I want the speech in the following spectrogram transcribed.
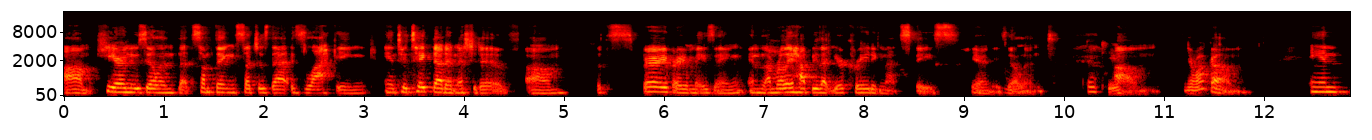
um, here in New Zealand that something such as that is lacking, and to take that initiative. Um, it's very, very amazing. And I'm really happy that you're creating that space here in New Zealand. Thank you. Um, you're welcome. And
